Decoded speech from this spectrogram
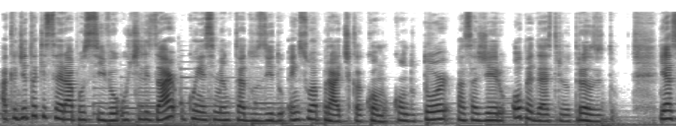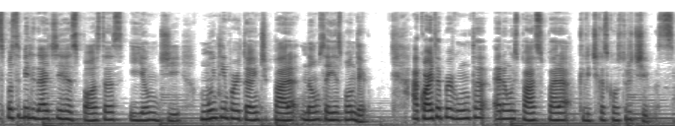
acredita que será possível utilizar o conhecimento traduzido em sua prática como condutor, passageiro ou pedestre no trânsito? E as possibilidades de respostas iam de muito importante para não sei responder. A quarta pergunta era um espaço para críticas construtivas.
